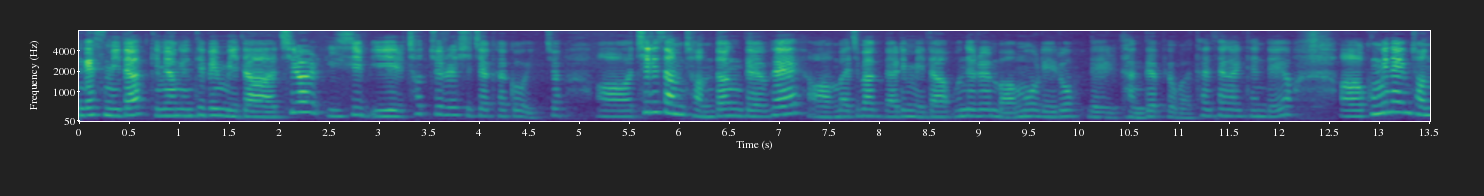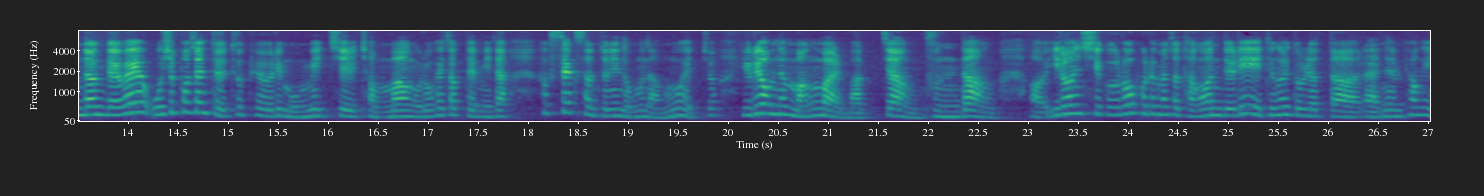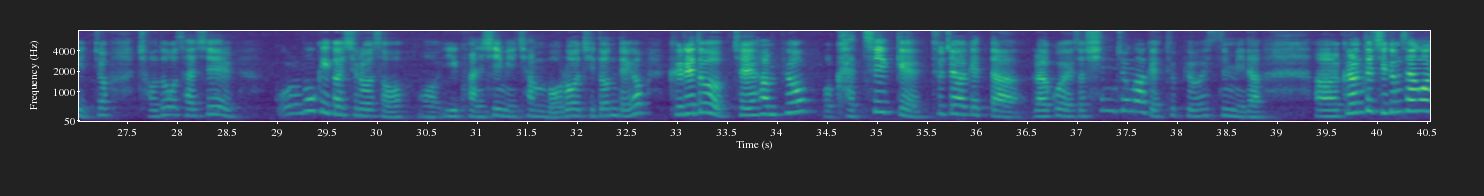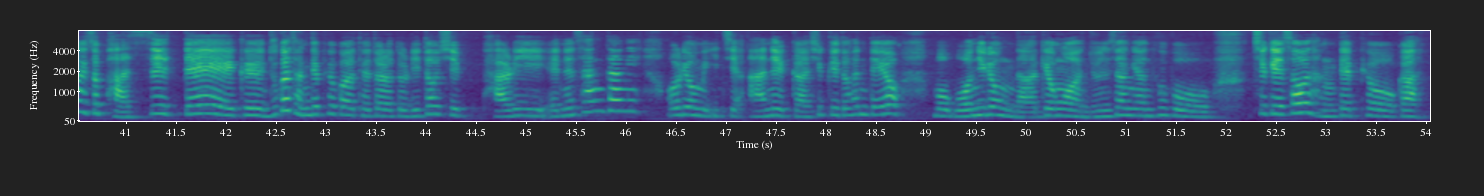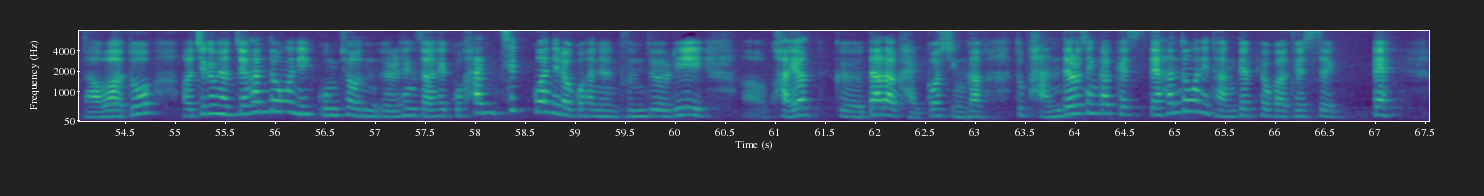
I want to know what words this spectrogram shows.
반갑습니다. 김영윤 TV입니다. 7월 22일 첫 주를 시작하고 있죠. 어, 7.23 전당대회 어, 마지막 날입니다. 오늘은 마무리로 내일 당대표가 탄생할 텐데요. 어, 국민의힘 전당대회 50% 투표율이 못 미칠 전망으로 해석됩니다. 흑색 선전이 너무 난무했죠. 유례 없는 막말, 막장, 분당 어, 이런 식으로 흐르면서 당원들이 등을 돌렸다라는 평이 있죠. 저도 사실 꼴보기가 싫어서 어, 이 관심이 참 멀어지던데요. 그래도 제 한표 어, 가치 있게 투자하겠다라고 해서 신중하게 투표했습니다. 아, 그런데 지금 상황에서 봤을 때 그 누가 당대표가 되더라도 리더십 발휘에는 상당히 어려움이 있지 않을까 싶기도 한데요. 뭐 원희룡, 나경원, 윤상현 후보 측에서 당대표가 나와도 어, 지금 현재 한동훈이 공천을 행사했고 한 측관이라고 하는 분들이 어, 과연 그 따라갈 것인가 또 반대로 생각했을 때 한동훈이 당대표가 됐을 때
